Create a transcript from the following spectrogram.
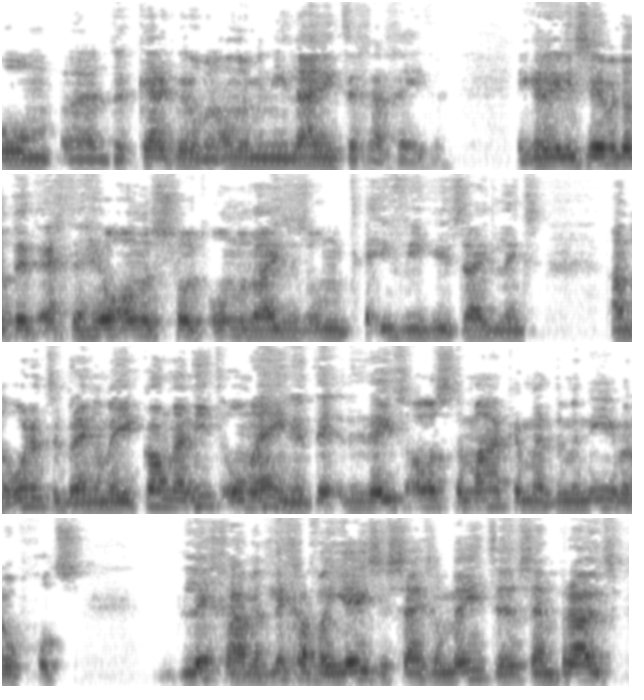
om uh, de kerk weer op een andere manier leiding te gaan geven. Ik realiseer me dat dit echt een heel ander soort onderwijs is om het even hier zijdelings aan de orde te brengen. Maar je kan daar niet omheen. Het, heeft alles te maken met de manier waarop Gods lichaam, het lichaam van Jezus, zijn gemeente, zijn bruid,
